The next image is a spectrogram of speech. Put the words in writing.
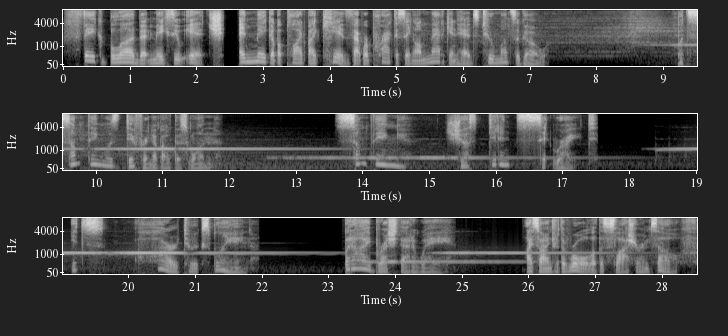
Fake blood that makes you itch, and makeup applied by kids that were practicing on mannequin heads two months ago. But something was different about this one. Something just didn't sit right. It's hard to explain. But I brushed that away. I signed for the role of the slasher himself.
